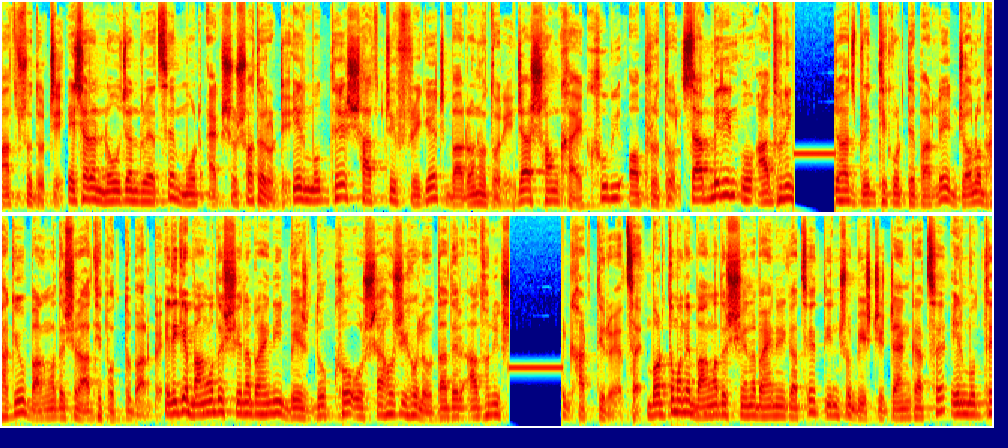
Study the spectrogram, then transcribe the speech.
মাত্র দুটি। এছাড়া নৌযান রয়েছে মোট একশো সতেরোটি। এর মধ্যে সাতটি ফ্রিগেট বা রণতরী, যার সংখ্যায় খুবই অপ্রতুল। সাবমেরিন ও আধুনিক জাহাজ বৃদ্ধি করতে পারলে জলভাগেও বাংলাদেশের আধিপত্য বাড়বে। এদিকে বাংলাদেশ সেনাবাহিনী বেশ দক্ষ ও সাহসী হলেও তাদের আধুনিক ঘাটতি রয়েছে। বর্তমানে বাংলাদেশ সেনাবাহিনীর কাছে তিনশো বিশটি ট্যাঙ্ক আছে। এর মধ্যে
